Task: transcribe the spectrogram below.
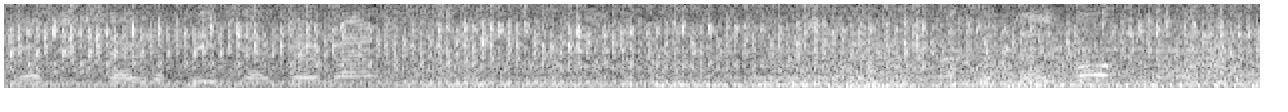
Can I just show the pico go round? That's the table. Neutral.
